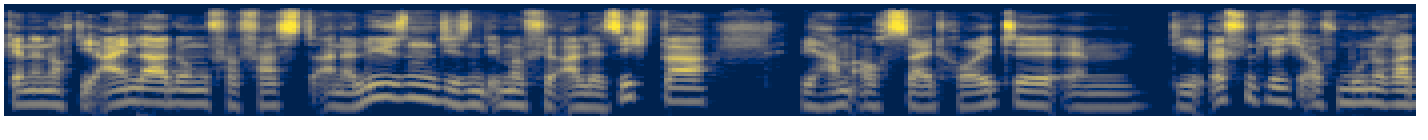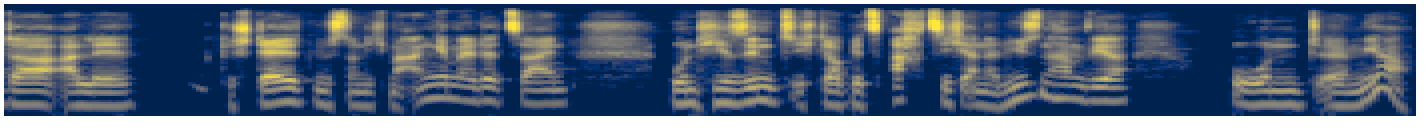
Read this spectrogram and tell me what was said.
gerne noch die Einladung, verfasst Analysen, die sind immer für alle sichtbar. Wir haben auch seit heute ähm, die öffentlich auf Moonradar alle gestellt, müssen noch nicht mal angemeldet sein. Und hier sind, ich glaube, jetzt 80 Analysen haben wir. Und ähm, ja,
